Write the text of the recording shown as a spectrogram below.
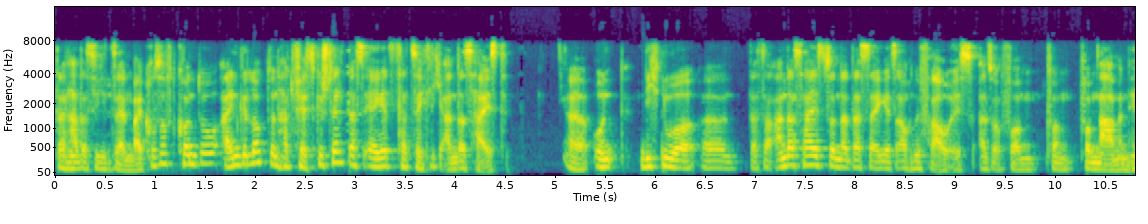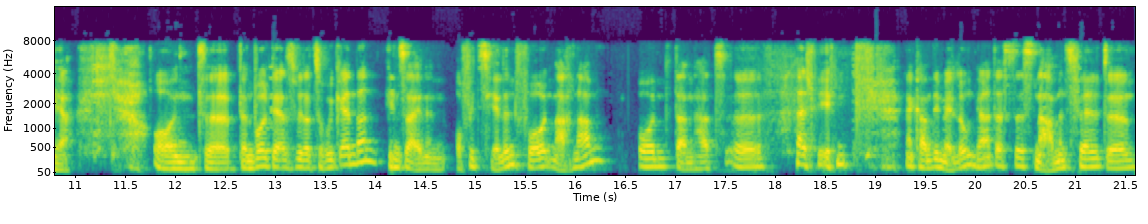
Dann hat er sich in sein Microsoft-Konto eingeloggt und hat festgestellt, dass er jetzt tatsächlich anders heißt. Äh, und nicht nur, äh, dass er anders heißt, sondern dass er jetzt auch eine Frau ist, also vom, vom, vom Namen her. Und äh, dann wollte er es wieder zurückändern in seinen offiziellen Vor- und Nachnamen. Und dann hat äh, halt eben, dann kam die Meldung, ja, dass das Namensfeld äh,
